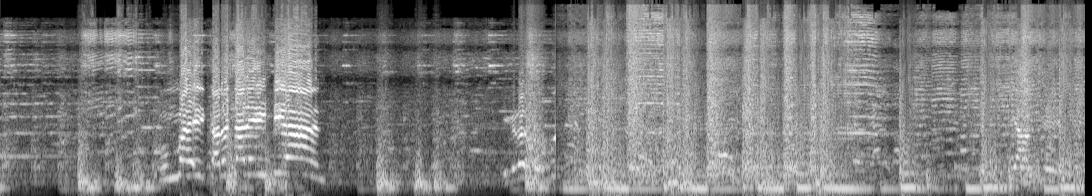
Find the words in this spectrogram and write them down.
मुंबई करंजाळे इंडियन. इकडं झोपून- आमचे.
